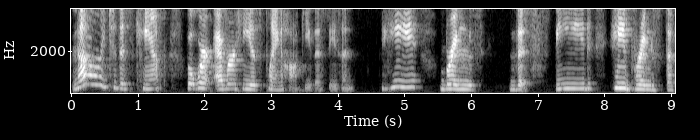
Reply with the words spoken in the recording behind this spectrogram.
not only to this camp, but wherever he is playing hockey this season. He brings the speed, he brings the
